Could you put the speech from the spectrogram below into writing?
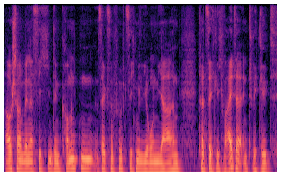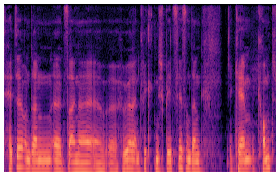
ausschauen, wenn er sich in den kommenden 56 Millionen Jahren tatsächlich weiterentwickelt hätte und dann äh, zu einer äh, höher entwickelten Spezies und dann käme, kommt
